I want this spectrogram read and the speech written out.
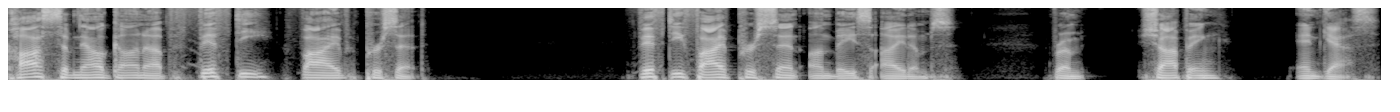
Costs have now gone up 55%. 55% on base items from shopping and gas.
